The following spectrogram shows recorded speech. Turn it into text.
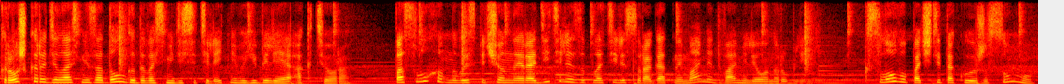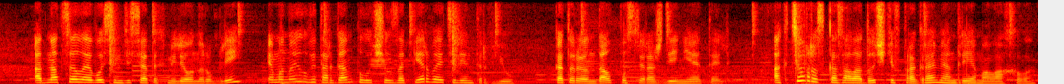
Крошка родилась незадолго до 80-летнего юбилея актера. По слухам, новоиспеченные родители заплатили суррогатной маме 2 миллиона рублей. К слову, почти такую же сумму 1,8 миллиона рублей Эммануил Виторган получил за первое телеинтервью, которое он дал после рождения Этель. Актер рассказал о дочке в программе Андрея Малахова.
